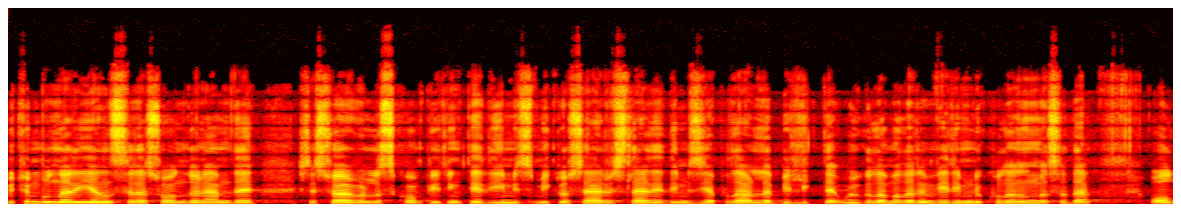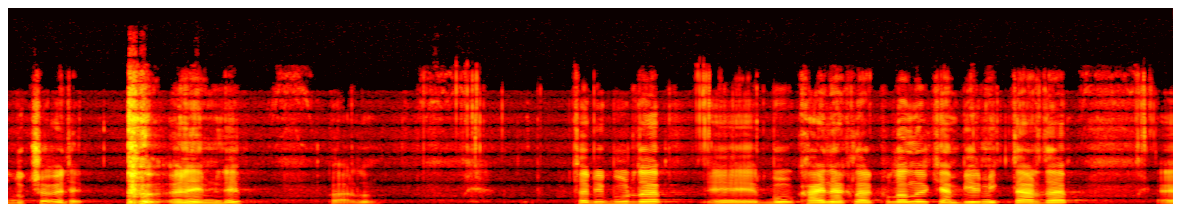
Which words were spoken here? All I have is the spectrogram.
Bütün bunların yanı sıra son dönemde işte serverless computing dediğimiz, mikro servisler dediğimiz yapılarla birlikte uygulamaların verimli kullanılması da oldukça öde önemli. Pardon. Tabii burada e, bu kaynaklar kullanılırken bir miktarda e,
